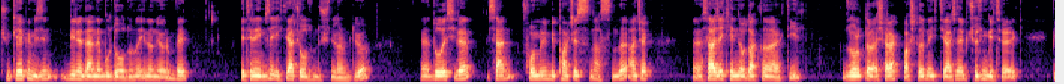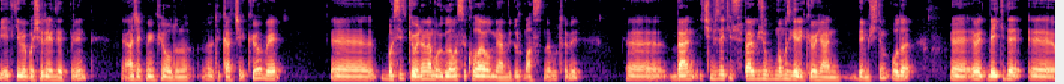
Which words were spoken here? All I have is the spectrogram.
Çünkü hepimizin bir nedenle burada olduğuna inanıyorum ve yeteneğimize ihtiyaç olduğunu düşünüyorum diyor. E, dolayısıyla sen formülün bir parçasısın aslında ancak e, sadece kendine odaklanarak değil, zorlukları aşarak başkalarının ihtiyacına bir çözüm getirerek bir etki ve başarı elde etmenin ancak mümkün olduğunu dikkat çekiyor ve e, basit görünen ama uygulaması kolay olmayan bir durum aslında bu tabi. E, ben içimizdeki süper gücü bulmamız gerekiyor yani demiştim. O da e, evet belki de e,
